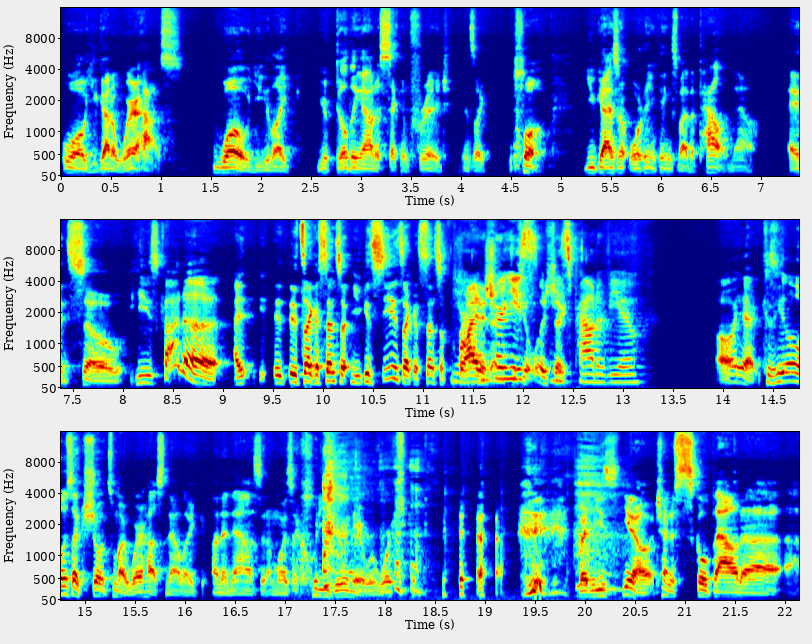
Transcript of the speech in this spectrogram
whoa, you got a warehouse. Whoa, you like you're building out a second fridge. And It's like, whoa, you guys are ordering things by the pallet now. And so he's kind of, it, it's like a sense of, you can see it's like a sense of Yeah, pride I'm in sure. 'cause he's, he's like, proud of you. Oh yeah, because he'll always like show up to my warehouse now, like unannounced, and I'm always like, what are you doing here? We're working. but he's, you know, trying to scope out, uh, uh,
